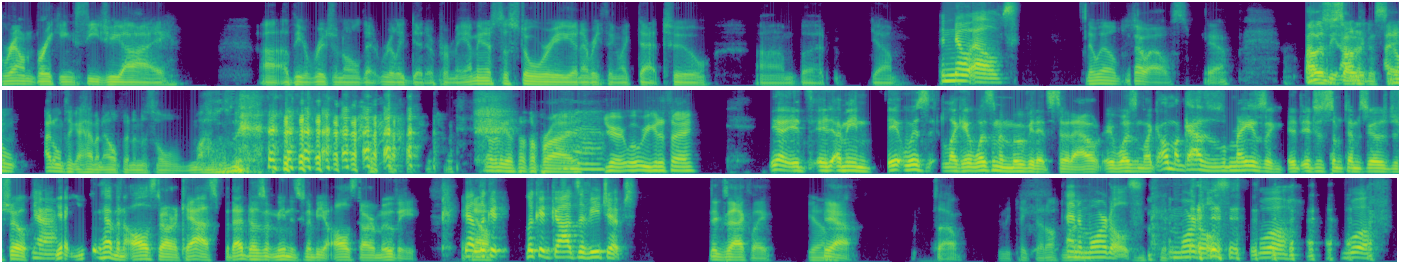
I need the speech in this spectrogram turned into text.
groundbreaking CGI uh, of the original that really did it for me. I mean, it's the story and everything like that too. Um, but yeah, And no elves. no elves. No elves. Yeah. I'm I was be just honest, going to say. I don't. I don't think I have an elf in this whole. My whole list. I think that's a surprise. Uh. Jared, what were you gonna say? Yeah, it's. It, I mean, it was like it wasn't a movie that stood out. It wasn't like, oh my god, this is amazing. It, it just sometimes goes to show. yeah. Yeah, you can have an all star cast, but that doesn't mean it's going to be an all star movie. you Yeah. know? Look at look at Gods of Egypt. exactly. Yeah. Yeah. So Let me take that off. And Immortals. Immortals. Woof. Woof.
